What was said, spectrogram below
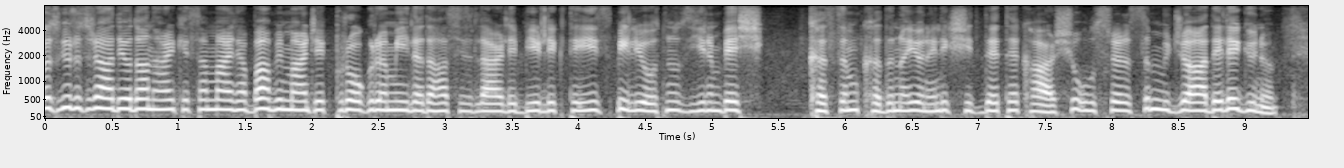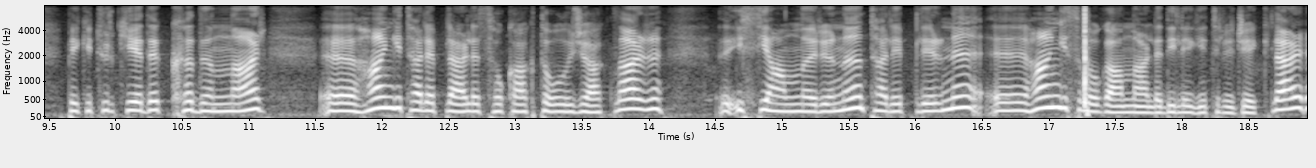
Özgürüz Radyo'dan herkese merhaba. Bir mercek programıyla daha sizlerle birlikteyiz. Biliyorsunuz 25 Kasım kadına yönelik şiddete karşı uluslararası mücadele günü. Peki Türkiye'de kadınlar e, hangi taleplerle sokakta olacaklar? E, isyanlarını, taleplerini e, hangi sloganlarla dile getirecekler?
